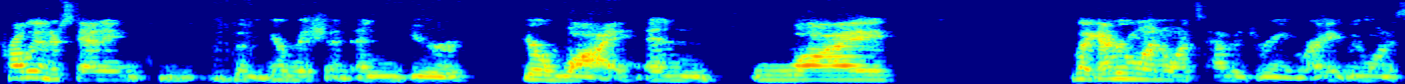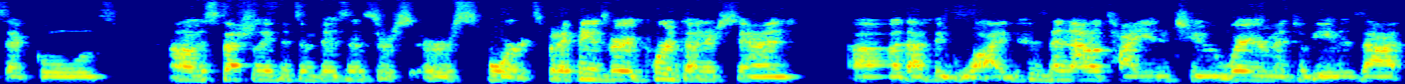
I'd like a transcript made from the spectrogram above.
probably understanding the your mission and your your why and why like everyone wants to have a dream right? We want to set goals um, especially if it's in business or, or sports. But i think it's very important to understand uh, that big why because then that'll tie into where your mental game is at.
